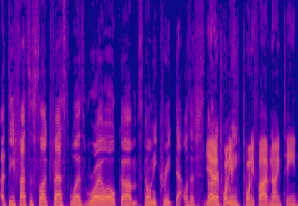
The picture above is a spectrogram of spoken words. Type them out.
a defensive slugfest was Royal Oak, um, Stony Creek. That was a stunner yeah, for 20, me. 25-19.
